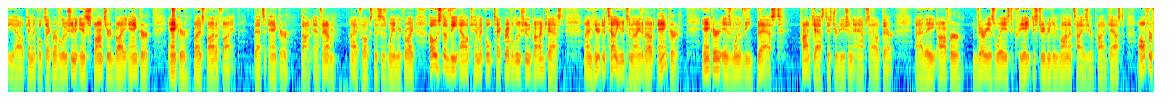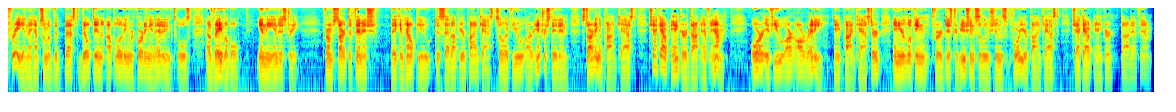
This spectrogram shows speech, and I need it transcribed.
The Alchemical Tech Revolution is sponsored by Anchor. Anchor by Spotify. That's anchor.fm. Hi, folks. This is Wayne McRoy, host of the Alchemical Tech Revolution podcast. I'm here to tell you tonight about Anchor. Anchor is one of the best podcast distribution apps out there. Uh, they offer various ways to create, distribute, and monetize your podcast, all for free, and they have some of the best built in uploading, recording, and editing tools available in the industry. From start to finish, they can help you to set up your podcast. So if you are interested in starting a podcast, check out anchor.fm. Or if you are already a podcaster and you're looking for distribution solutions for your podcast, check out anchor.fm.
